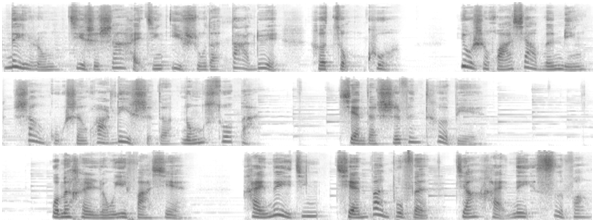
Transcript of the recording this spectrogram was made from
内容既是《山海经》一书的大略和总括，又是华夏文明上古神话历史的浓缩版，显得十分特别。我们很容易发现，《海内经》前半部分讲海内四方，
